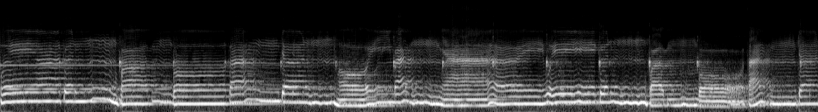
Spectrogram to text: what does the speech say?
Quy kinh phật bồ tát trên hội bát nhà ơi. Quy kinh phật bồ tát trên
